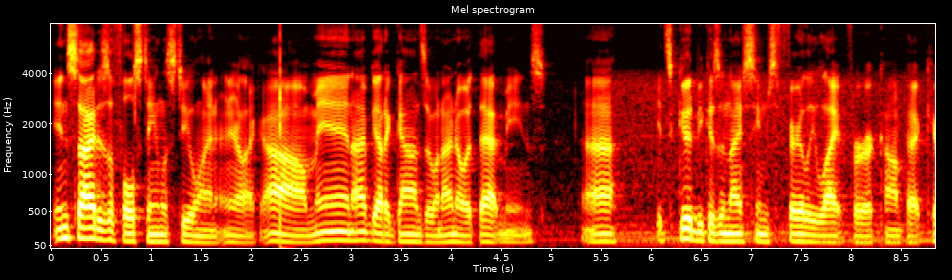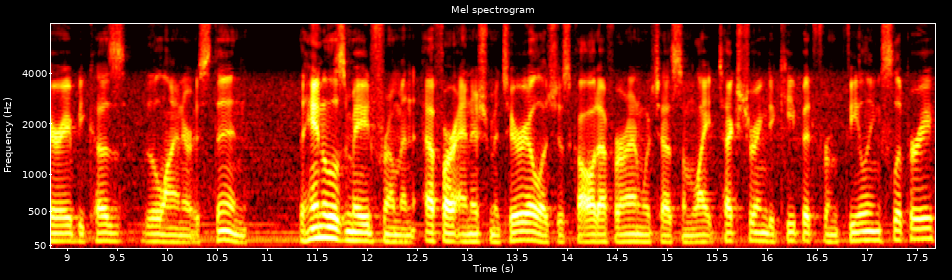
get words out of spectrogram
Inside is a full stainless steel liner, and you're like, oh man, I've got a Ganzo, and I know what that means. Uh, it's good because the knife seems fairly light for a compact carry because the liner is thin. The handle is made from an FRN-ish material, let's just call it FRN, which has some light texturing to keep it from feeling slippery.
